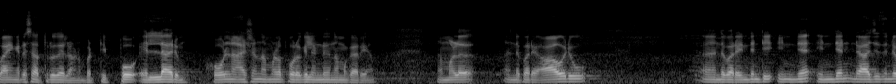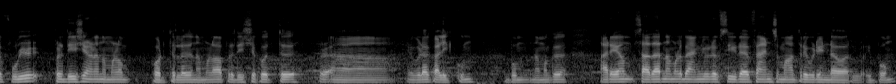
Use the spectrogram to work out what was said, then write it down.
ഭയങ്കര ശത്രുതയിലാണ്. ബട്ട് ഇപ്പോൾ എല്ലാവരും ഹോൾ നാഷൻ നമ്മളെ പുറകിലുണ്ടെന്ന് നമുക്കറിയാം. നമ്മൾ എന്താ പറയുക ആ ഒരു എന്താ പറയുക ഇന്ത്യൻ ടീ ഇന്ത്യ ഇന്ത്യൻ രാജ്യത്തിന്റെ ഫുൾ പ്രതീക്ഷയാണ് നമ്മൾ പുറത്തുള്ളത്. നമ്മൾ ആ പ്രതീക്ഷക്കൊത്ത് പ്ര- ഇവിടെ കളിക്കും. അപ്പം നമുക്ക് അറിയാം സാധാരണ നമ്മൾ ബാംഗ്ലൂർ എഫ് സിയുടെ ഫാൻസ് മാത്രമേ ഇവിടെ ഉണ്ടാവാറുള്ളൂ. ഇപ്പം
